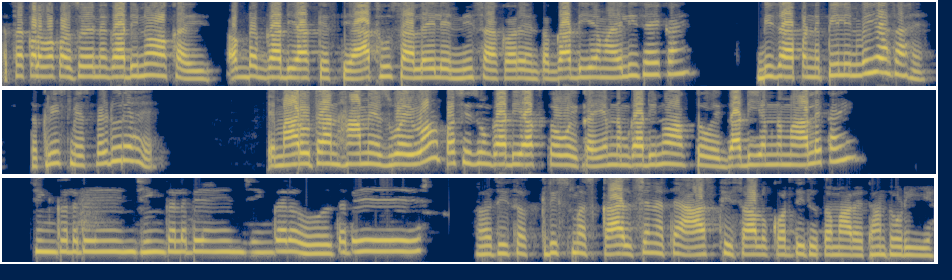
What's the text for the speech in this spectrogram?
સકળ વકળ જોઈને ગાડી ન અકાય અગડક ગાડી આકે તે હાથ ઉસા લઈ લઈને નિશા કરે તો ગાડી એમાં હેલી જાય કઈ. બીજા આપણને પીલીને વૈયા જાહે તો ક્રિસમસ પડ્યું રહે. એ મારું ધ્યાન સામે જ પછી શું ગાડી આખતો હોય. કઈ એમને ગાડી ન આખતો હોય. ગાડી એમને હાલે કઈ? જિંગલ બેન જિંગલ બેન જિંગલ ઓલ ધ હજી તો ક્રિસમસ કાલ છે ને ત્યાં આજથી ચાલુ કરી દીધું તમારે ધાંધોડીએ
